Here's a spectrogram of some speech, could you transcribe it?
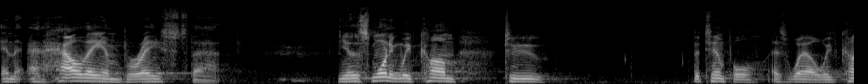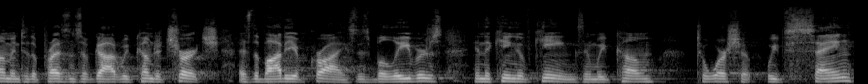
and, and how they embraced that. You know, this morning we've come to the temple as well. We've come into the presence of God. We've come to church as the body of Christ, as believers in the King of Kings, and we've come to worship. We've sang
